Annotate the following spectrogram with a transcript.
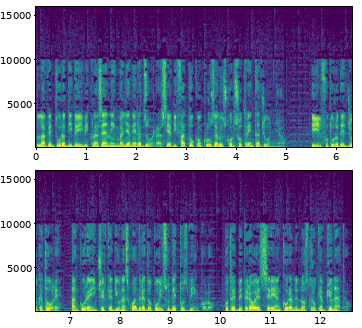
L'avventura di Davy Klasen in maglia nerazzurra si è di fatto conclusa lo scorso 30 giugno. Il futuro del giocatore, ancora in cerca di una squadra dopo il suddetto svincolo, potrebbe però essere ancora nel nostro campionato.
